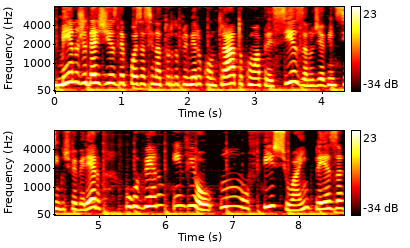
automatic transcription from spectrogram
Menos de 10 dias depois da assinatura do primeiro contrato com a Precisa, no dia 25 de fevereiro, o governo enviou um ofício à empresa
